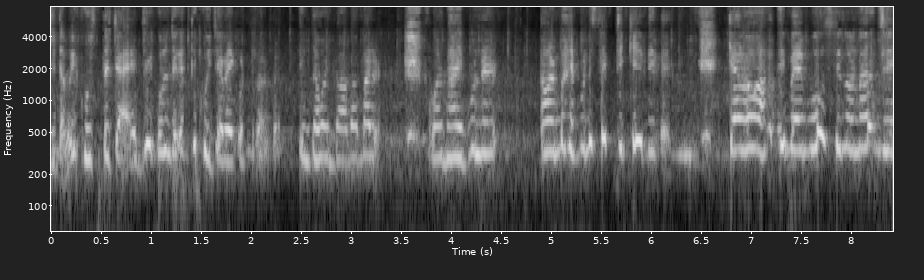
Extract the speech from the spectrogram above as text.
যদি আমি খুঁজতে চাই, যে কোনো জায়গা থেকে খুঁজে বাই করতে পারবে। কিন্তু আমার বাবা আমার আমার ভাই বোনের আমার ভাই বোনের সেফটি কে দিবে? কেন আদি ভাই বলছিল না যে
